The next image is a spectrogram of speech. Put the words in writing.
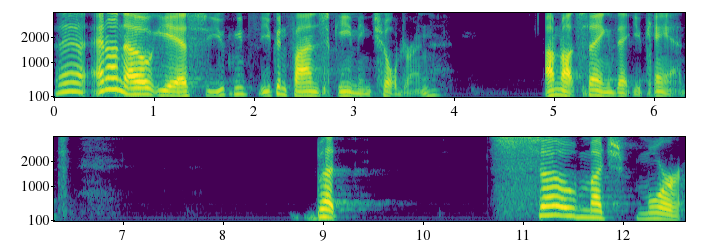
Eh, and I know, yes, you can, you can find scheming children. I'm not saying that you can't. But so much more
